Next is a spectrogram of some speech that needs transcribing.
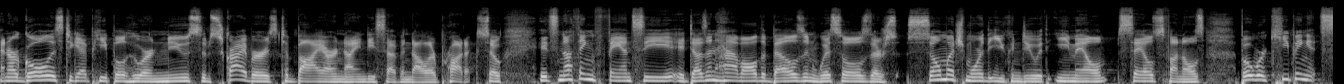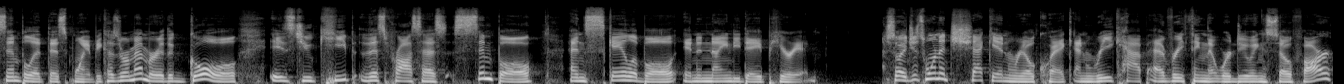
And our goal is to get people who are new subscribers to buy our $97 product. So it's nothing fancy. It doesn't have all the bells and whistles. There's so much more that you can do with email sales funnels, but we're keeping it simple at this point because remember, the goal is to keep this process simple and scalable in a 90 day period. So I just want to check in real quick and recap everything that we're doing so far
